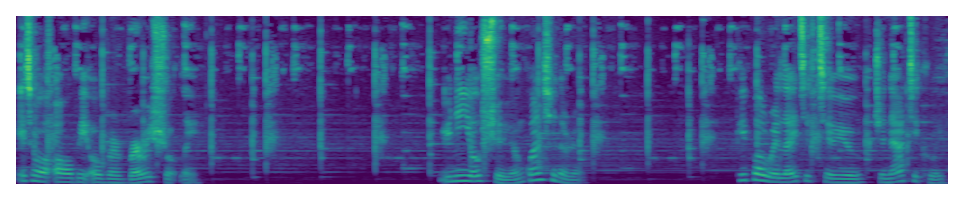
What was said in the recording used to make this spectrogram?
It will all be over very shortly。与你有血缘关系的人，people related to you genetically。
